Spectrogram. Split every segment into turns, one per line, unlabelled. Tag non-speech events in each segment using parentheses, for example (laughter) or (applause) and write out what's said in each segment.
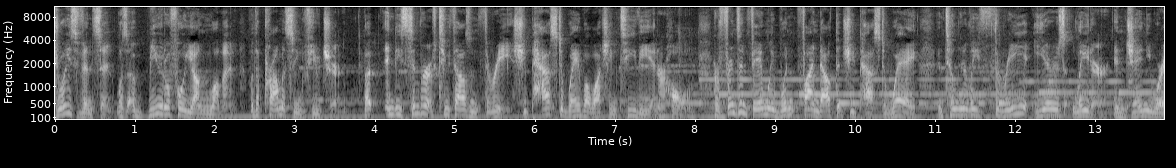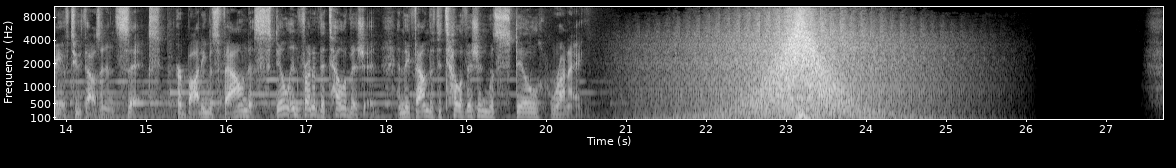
Joyce Vincent was a beautiful young woman with a promising future. But in December of 2003, she passed away while watching TV in her home. Her friends and family wouldn't find out that she'd passed away until nearly three years later in January of 2006. Her body was found still in front of the television, and they found that the television was still running.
